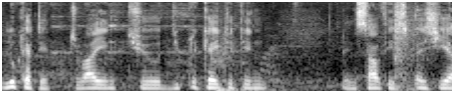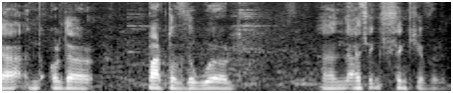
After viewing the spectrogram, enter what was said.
look at it, trying to duplicate it in, in Southeast Asia and other part of the world. And I think, thank you very much.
